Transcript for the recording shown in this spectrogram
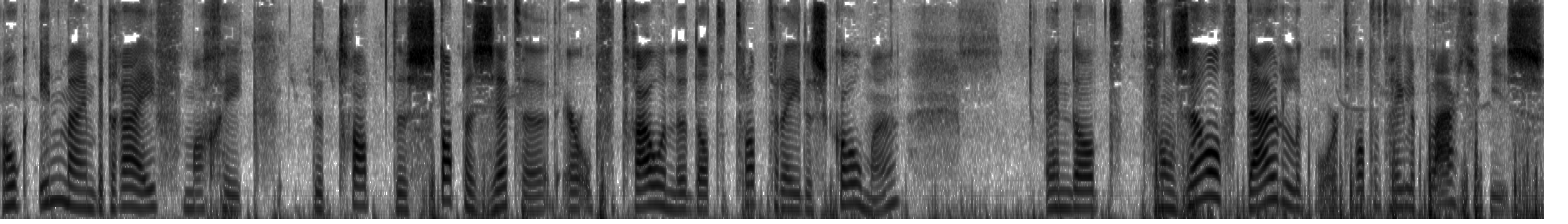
ook in mijn bedrijf mag ik de trap, de stappen zetten, erop vertrouwende dat de traptredens komen. En dat vanzelf duidelijk wordt wat het hele plaatje is.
